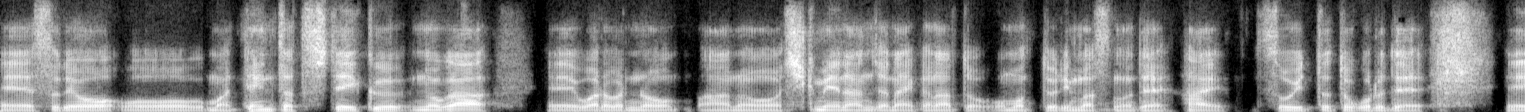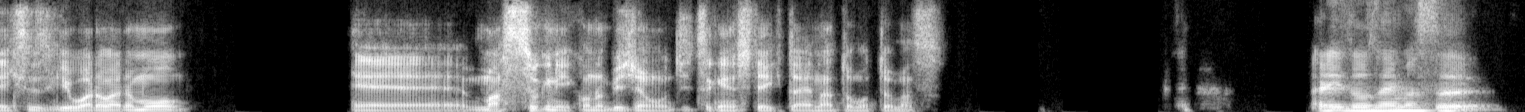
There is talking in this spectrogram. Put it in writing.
え、それを、まあ、伝達していくのが、え、我々の、あの、宿命なんじゃないかなと思っておりますので、はい。そういったところで、え、引き続き我々も、えー、まっすぐにこのビジョンを実現していきたいなと思っております。ありがとうございます。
